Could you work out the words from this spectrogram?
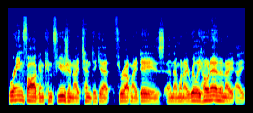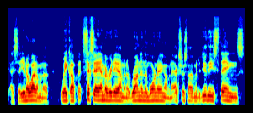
brain fog and confusion I tend to get throughout my days. And then when I really hone in and I, I, I say, you know what, I'm going to wake up at 6 a.m. every day. I'm going to run in the morning. I'm going to exercise. I'm going to do these things.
